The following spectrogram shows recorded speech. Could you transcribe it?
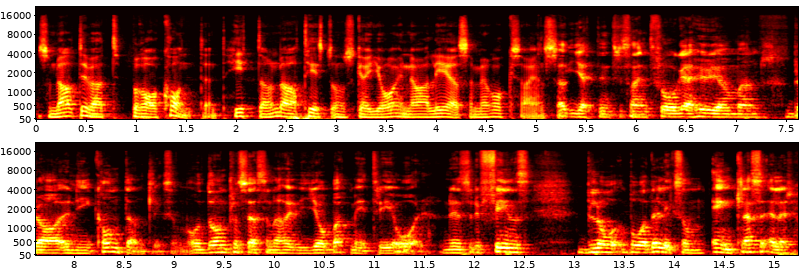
som det alltid varit, bra content. Hitta de där artister som ska joina och alliera sig med Rock Science. Jätteintressant fråga. Hur gör man bra, unik content? Liksom? Och de processerna har vi jobbat med i tre år. Det, så det finns blå, både liksom enkla, eller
